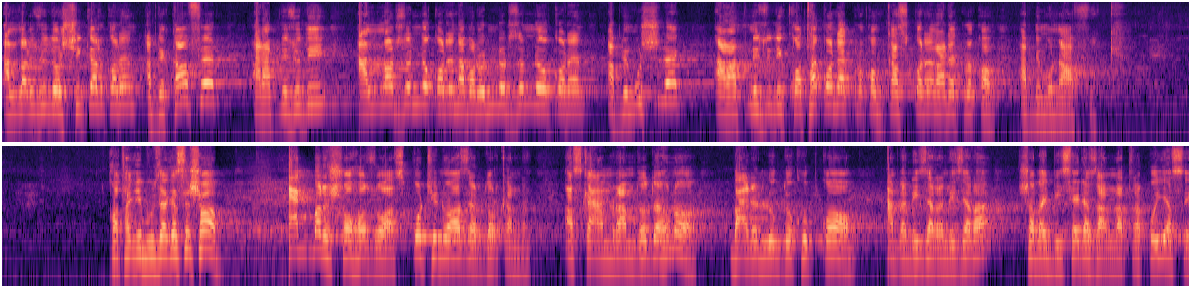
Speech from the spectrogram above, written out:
আল্লাহর যদি অস্বীকার করেন, আপনি কাফের। আর আপনি যদি আল্লাহর জন্য করেন, আবার অন্যর জন্যও করেন, আপনি মুশরেক। আর আপনি যদি কথা কোন একরকম কাজ করেন আরেক রকম, আপনি মুনাফিক। কথা কি বোঝা গেছে সব? একবারে সহজ ওয়াজ, কঠিন ওয়াজের দরকার নাই। আজকে আমরা আমরা তো এখনও বাইরের লোক তো খুব কম। আমরা নিজেরা নিজেরা সবাই বিছাইরা জান্নাতরা কই আছে?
